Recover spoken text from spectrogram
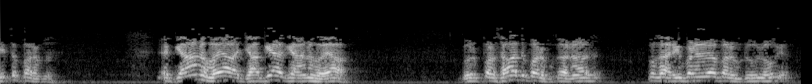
ਇਹ ਤਾਂ ਪਰਮ ਇਹ ਗਿਆਨ ਹੋਇਆ, ਜਾਗਿਆ ਗਿਆਨ ਹੋਇਆ। ਗੁਰਪ੍ਰਸਾਦ ਪਰਮ ਦਾ ਨਾਲ, ਭਖਾਰੀ ਬਣੇ ਦਾ ਪਰਮ ਦੂਰ ਹੋ ਗਿਆ।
